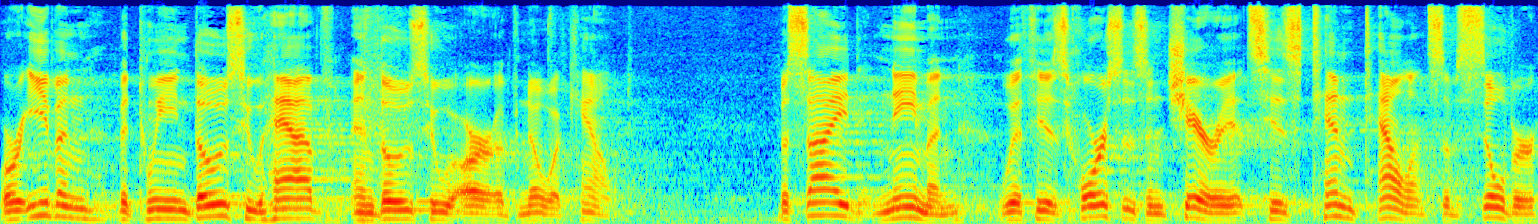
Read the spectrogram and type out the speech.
or even between those who have and those who are of no account. Beside Naaman, with his horses and chariots, his ten talents of silver,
